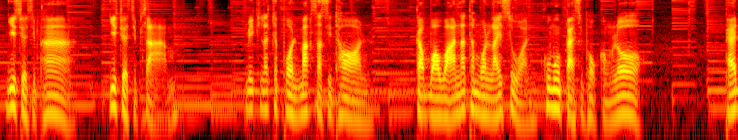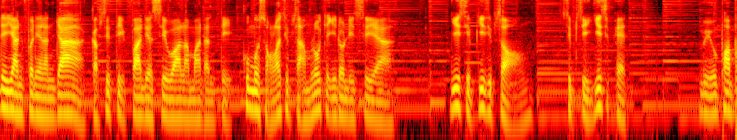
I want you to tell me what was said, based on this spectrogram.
21 15 21 13 มิกรัชพลมักสัสิธร กับวาวานัทมนไร้สวนคู่มือ 86 ของโลก แพ้เดยันเฟอร์นันดา กับซิติฟาเดียซิวาลามาดันติ คู่มือ 213 โลกจากอินโดนีเซีย 20 22 14 21 วิวพรป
